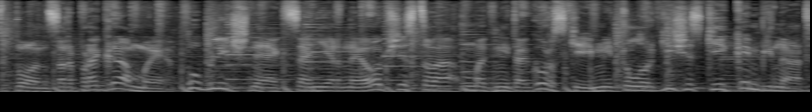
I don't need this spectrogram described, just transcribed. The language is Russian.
Спонсор программы – публичное акционерное общество «Магнитогорский металлургический комбинат».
